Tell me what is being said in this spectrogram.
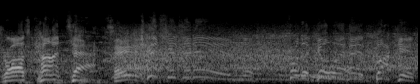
Draws contact. Kisses it in for the go-ahead buckets.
